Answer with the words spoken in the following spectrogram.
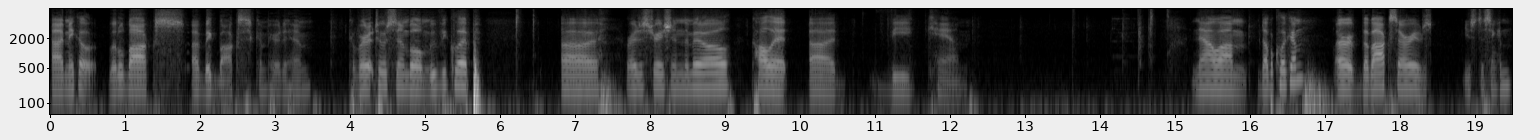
I make a little box, a big box compared to him. Convert it to a symbol, movie clip, uh, registration in the middle. Call it uh, VCam. Now, um, double click him, or the box, sorry, I just used to sync him.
